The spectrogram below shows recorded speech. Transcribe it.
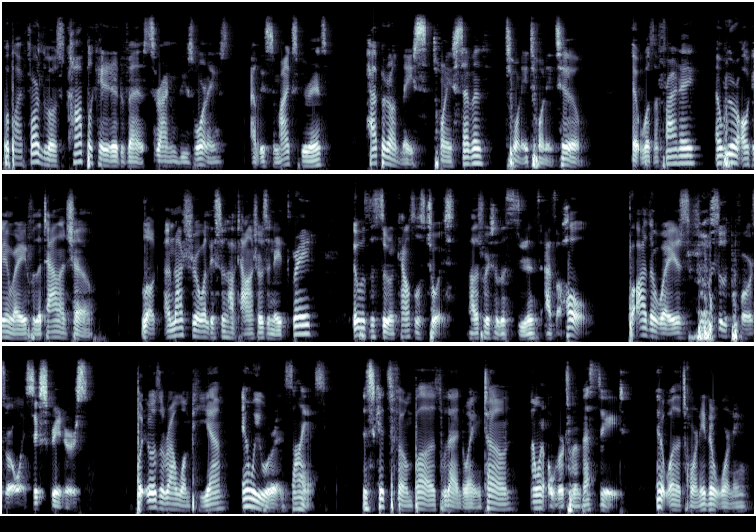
But by far the most complicated events surrounding these warnings, at least in my experience, happened on May 27th, 2022. It was a Friday, and we were all getting ready for the talent show. Look, I'm not sure why they still have talent shows in 8th grade. It was the student council's choice, not the choice of the students as a whole. But either ways, most of the performers were only 6th graders. But it was around 1 p.m., and we were in science. This kid's phone buzzed with that annoying tone, and went over to investigate. It was a tornado warning,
